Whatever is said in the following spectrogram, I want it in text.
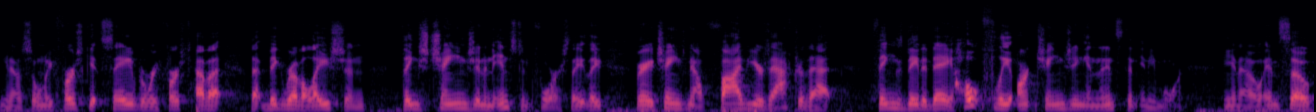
You know, so when we first get saved or we first have a, that big revelation, things change in an instant for us. They, they very change now. Five years after that, things day to day hopefully aren't changing in an instant anymore you know? And so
